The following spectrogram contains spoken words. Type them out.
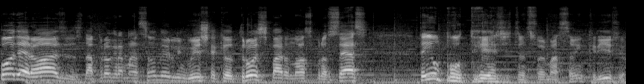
poderosos da programação neurolinguística que eu trouxe para o nosso processo têm um poder de transformação incrível.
